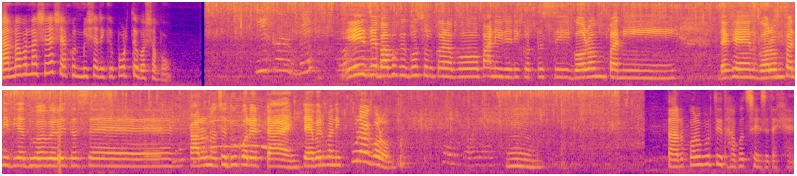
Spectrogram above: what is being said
রান্নাবান্না শেষ এখন মিশারিকে পড়তে বসাবো। এই যে বাবুকে গোসল করাবো পানি রেডি করতেছি গরম পানি। দেখেন গরম পানি দিয়ে ধোয়া বেরোইতেছে। কারণ হচ্ছে দুপুরের টাইম ট্যাবের পানি পুরা গরম। হুম। তার পরবর্তী ধাপ হচ্ছে এই যে দেখেন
